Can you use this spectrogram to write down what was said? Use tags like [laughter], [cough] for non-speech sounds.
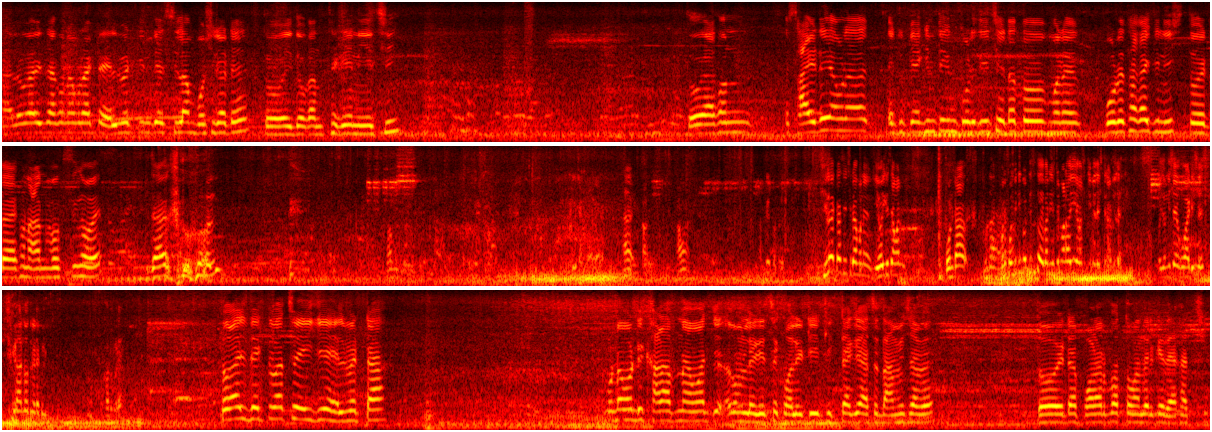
Hello guys এখন আমরা একটা হেলমেট কিনতে এসেছিলাম বসিরহাটে। তো এই দোকান থেকে নিয়েছি। তো এখন সাইডে আমরা একটু প্যাকিং ট্যাকিং করে দিয়েছি। এটা তো মানে পরে থাকাই জিনিস, তো এটা এখন আনবক্সিং হবে। যাই হোক, বল। হ্যাঁ, মানে, তো দেখতে পাচ্ছ এই যে হেলমেটটা মোটামুটি খারাপ না, আমার যেরকম লেগেছে কোয়ালিটি ঠিকঠাকই আছে, দাম হিসাবে। তো এটা পড়ার পর তোমাদেরকে দেখাচ্ছি।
